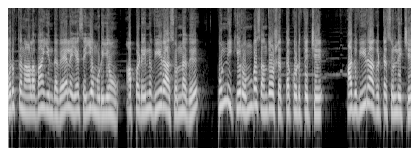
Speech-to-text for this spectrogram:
ஒருத்தனால தான் இந்த வேலைய செய்ய முடியும் அப்படின்னு வீரா சொன்னது புன்னிக்கு ரொம்ப சந்தோஷத்தை கொடுத்துச்சு. அது வீரா கிட்ட சொல்லிச்சு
